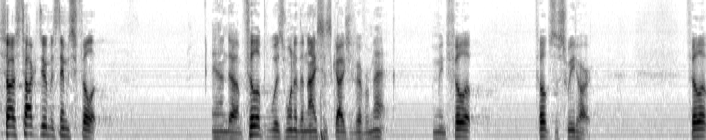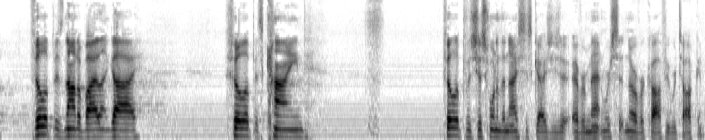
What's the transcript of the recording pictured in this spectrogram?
so I was talking to him. His name is Philip. And um, Philip was one of the nicest guys you've ever met. I mean, Philip, Philip's a sweetheart. Philip, Philip is not a violent guy. Philip is kind. Philip was just one of the nicest guys you've ever met. And we're sitting over coffee, we're talking.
